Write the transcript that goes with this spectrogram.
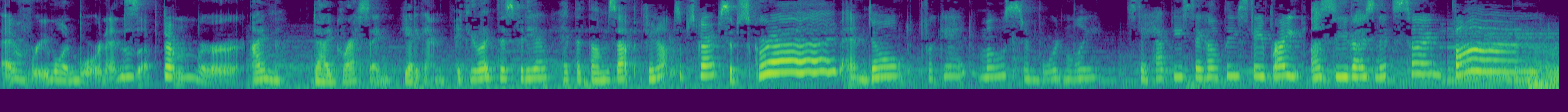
everyone born in September? I'm digressing yet again. If you like this video, hit the thumbs up. If you're not subscribed, subscribe. And don't forget, most importantly, stay happy, stay healthy, stay bright. I'll see you guys next time. Bye.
